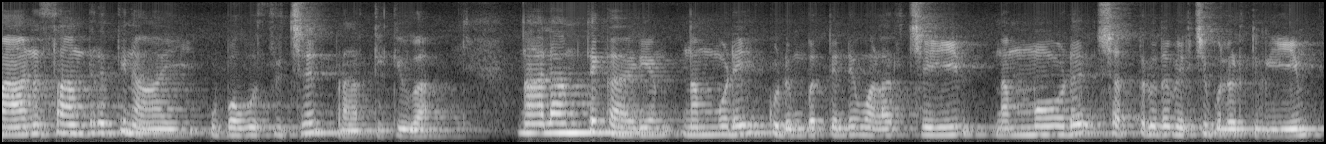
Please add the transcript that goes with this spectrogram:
മാനസാന്തരത്തിനായി ഉപവസിച്ച് പ്രാർത്ഥിക്കുക. നാലാമത്തെ കാര്യം നമ്മുടെ കുടുംബത്തിന്റെ വളർച്ചയിൽ നമ്മോട് ശത്രുത വെച്ച് പുലർത്തുകയും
